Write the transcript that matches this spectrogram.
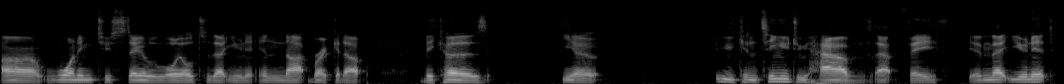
uh, wanting to stay loyal to that unit and not break it up, because you know you continue to have that faith in that unit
